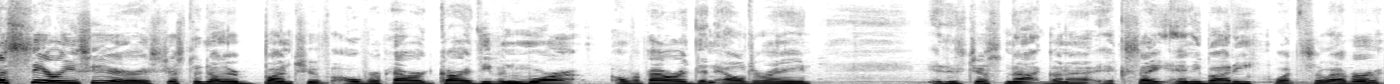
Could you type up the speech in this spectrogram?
this series here is just another bunch of overpowered cards, even more overpowered than Eldraine. It is just not going to excite anybody whatsoever.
